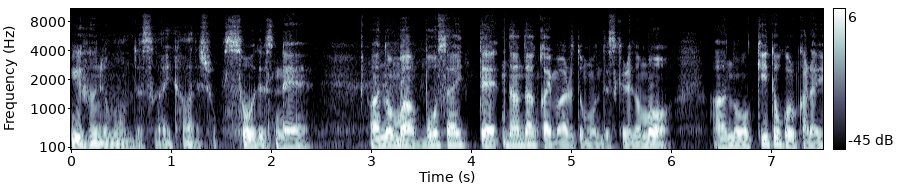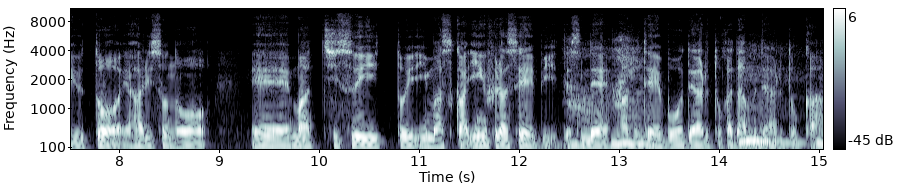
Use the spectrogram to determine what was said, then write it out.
い。うふうに思うんですがいかがでしょうそうですね。あのまあ防災って何段階もあると思うんですけれどもあの大きいところから言うとやはりその、えー、まあ治水といいますかインフラ整備ですね、あの堤防であるとかダムであるとか、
